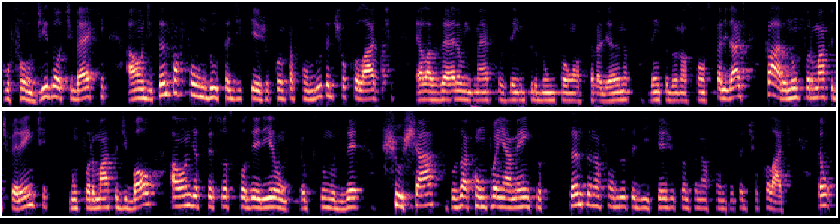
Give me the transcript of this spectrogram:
o fondue do Outback, onde tanto a fonduta de queijo quanto a fonduta de chocolate elas eram imersas dentro de um pão australiano, dentro do nosso pão hospitalidade, claro, num formato diferente, num formato de bol, aonde as pessoas poderiam, eu costumo dizer, chuchar os acompanhamentos tanto na fonduta de queijo quanto na fonduta de chocolate. Então,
